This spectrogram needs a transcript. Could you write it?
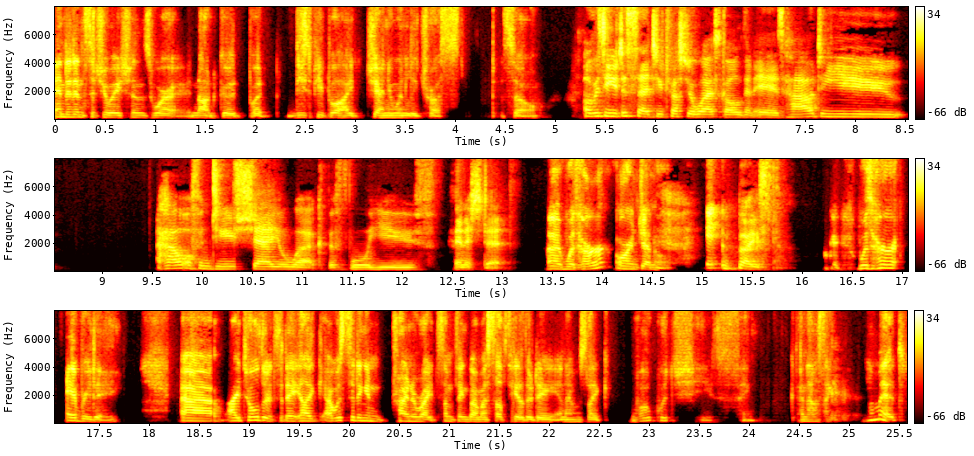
ended in situations where not good, but these people I genuinely trust. So obviously you just said you trust your wife's golden ears. How do you how often do you share your work before you've finished it? Uh, with her or in general? It, both. Okay, with her every day. Uh, I told her today, like I was sitting and trying to write something by myself the other day, and I was like, "What would she think?" And I was like, "Damn it,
